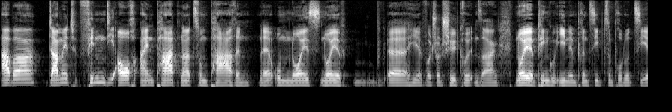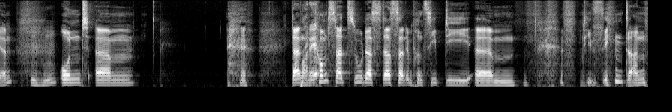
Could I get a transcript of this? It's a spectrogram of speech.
aber damit finden die auch einen Partner zum Paaren, ne, um neues, neue, äh, hier wollte schon Schildkröten sagen, neue Pinguine im Prinzip zu produzieren. Und ähm, dann kommt es dazu, dass das dann im Prinzip die, ähm, die singen dann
